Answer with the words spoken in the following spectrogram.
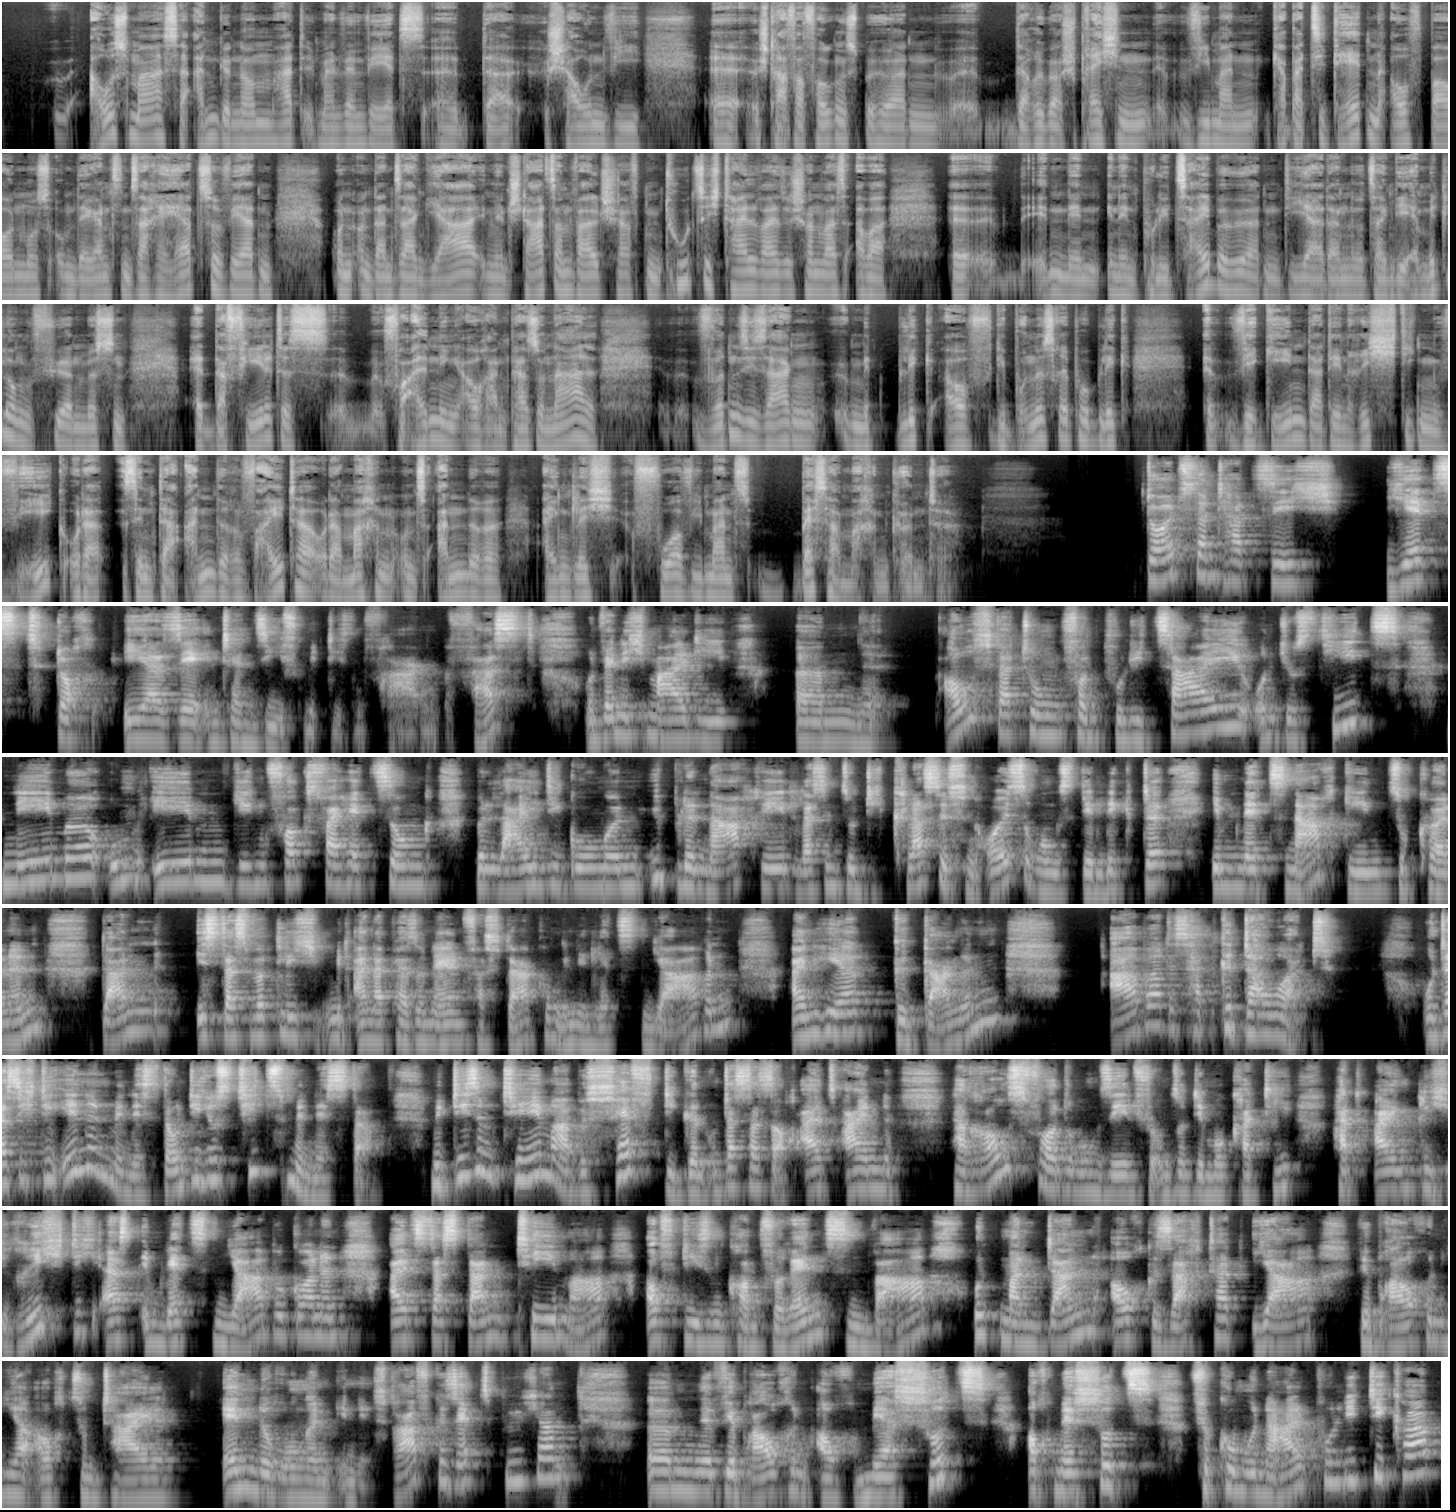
Ausmaße angenommen hat. Ich meine, wenn wir jetzt äh, da schauen, wie äh, Strafverfolgungsbehörden äh, darüber sprechen, wie man Kapazitäten aufbauen muss, um der ganzen Sache Herr zu werden und, und dann sagen, ja, in den Staatsanwaltschaften tut sich teilweise schon was, aber äh, in, den, in den Polizeibehörden, die ja dann sozusagen die Ermittlungen führen müssen, äh, da fehlt es äh, vor allen Dingen auch an Personal. Würden Sie sagen, mit Blick auf die Bundesrepublik, wir gehen da den richtigen Weg oder sind da andere weiter oder machen uns andere eigentlich vor, wie man es besser machen könnte? Deutschland hat sich jetzt doch eher sehr intensiv mit diesen Fragen befasst. Und wenn ich mal die ähm, Ausstattung von Polizei und Justiz nehme, um eben gegen Volksverhetzung, Beleidigungen, üble Nachrede, das sind so die klassischen Äußerungsdelikte, im Netz nachgehen zu können, dann ist das wirklich mit einer personellen Verstärkung in den letzten Jahren einhergegangen. Aber das hat gedauert und dass sich die Innenminister und die Justizminister mit diesem Thema beschäftigen und dass das auch als eine Herausforderung sehen für unsere Demokratie, hat eigentlich richtig erst im letzten Jahr begonnen, als das dann Thema auf diesen Konferenzen war und man dann auch gesagt hat, ja, wir brauchen hier auch zum Teil Änderungen in den Strafgesetzbüchern. Ähm, wir brauchen auch mehr Schutz, auch mehr Schutz für Kommunalpolitiker.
